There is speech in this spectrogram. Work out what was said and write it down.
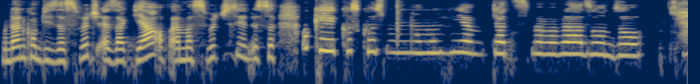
Und dann kommt dieser Switch, er sagt ja, auf einmal switcht sie und ist so, okay, Kuss, Kuss, mm, mm, hier, das, bla, bla, bla, so und so. ja,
